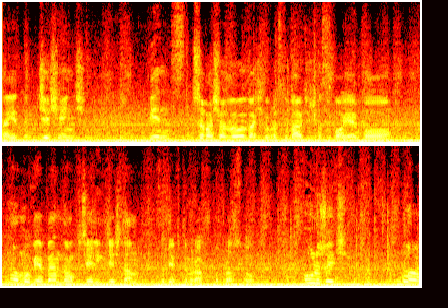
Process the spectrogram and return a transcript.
na jednym 10%, więc trzeba się odwoływać i po prostu walczyć o swoje, bo no mówię, będą chcieli gdzieś tam sobie w tym roku po prostu ulżyć, bo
